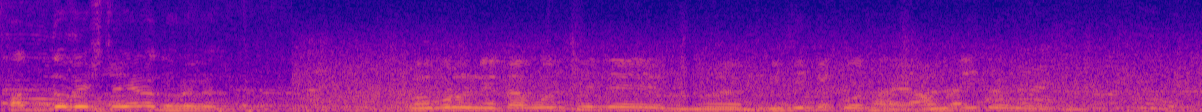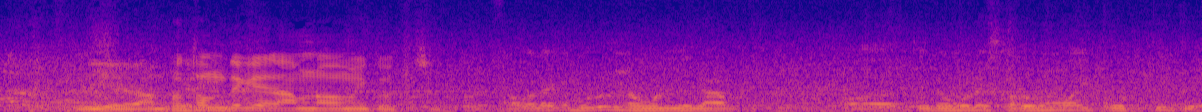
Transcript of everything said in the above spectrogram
ছদ্মবেশটা যেন ধরে ফেলতে কোনো কোনো নেতা বলছে যে বিজেপি কোথায়? আমরাই তো ইয়ে রাম প্রথম থেকে রামনবমী করছি। সবার আগে বলুন না বলবে রাম আহ, তৃণমূলের সর্বময় কর্তৃত্বে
